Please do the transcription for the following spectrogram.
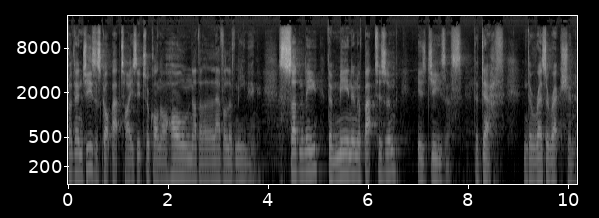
But then Jesus got baptized, it took on a whole nother level of meaning. Suddenly, the meaning of baptism is Jesus, the death, and the resurrection,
